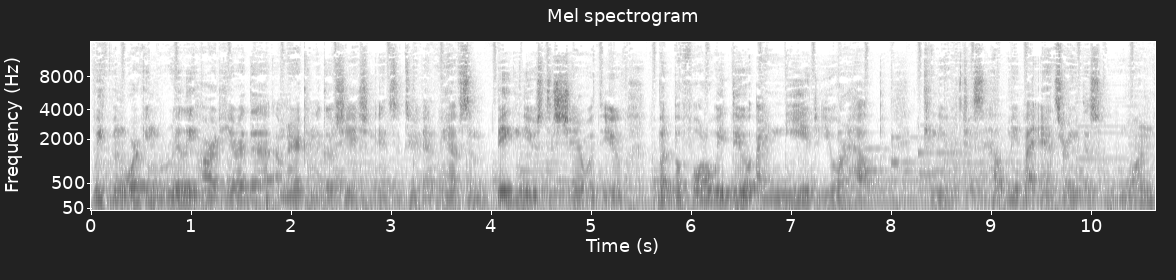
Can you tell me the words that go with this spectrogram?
We've been working really hard here at the American Negotiation Institute, and we have some big news to share with you. But before we do, I need your help. Can you just help me by answering this one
